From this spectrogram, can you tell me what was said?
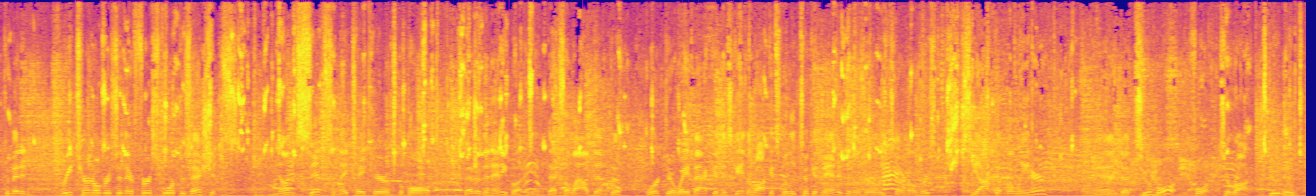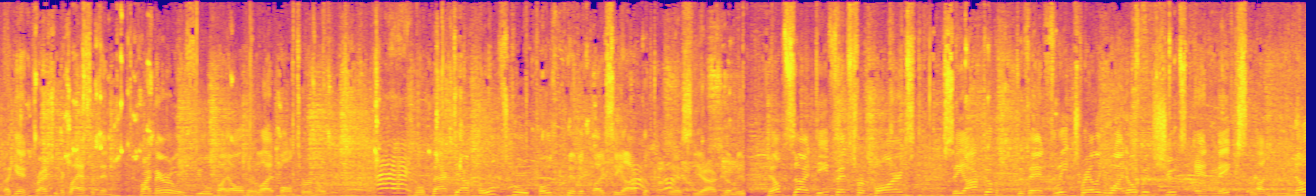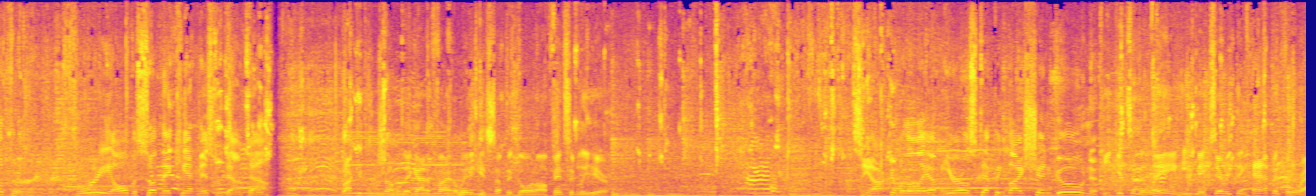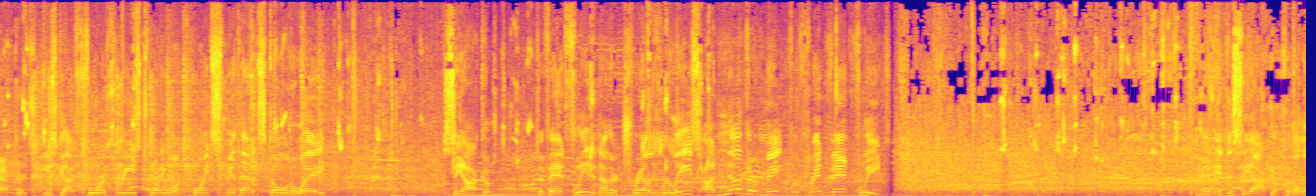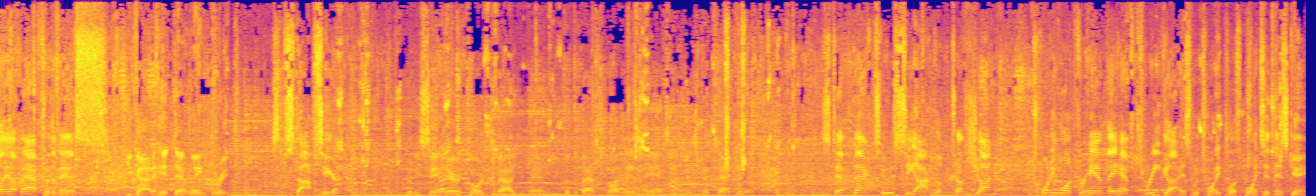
committed three turnovers in their first four possessions. None since, and they take care of the ball better than anybody, and that's allowed them to work their way back in this game. The Rockets really took advantage of those early turnovers. Siakam, the leaner, and uh, two more for Toronto due to, again, crashing the glass and then primarily fueled by all their live ball turnovers. Well, back down old school post pivot by Siakam. Yeah, Siakam. Is- Help side defense from Barnes. Siakam to Van Fleet trailing wide open, shoots and makes another three. All of a sudden, they can't miss from downtown. Rockets in trouble. They got to find a way to get something going offensively here. Siakam with a layup, Euro stepping by Sengun. He gets in the lane. He makes everything happen for the Raptors. He's got four threes, 21 points. Smith had it stolen away. Siakam to VanVleet, another trailing release. Another make for Fred VanVleet. And into Siakam for the layup after the miss. You got to hit that wing three. Some stops here. Really seeing Eric Gordon's value, man. When you put the basketball in his hands, he's been spectacular. Step back to Siakam. Tough shot. 21 for him. They have three guys with 20 plus points in this game.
